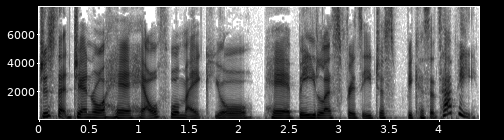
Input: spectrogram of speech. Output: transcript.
Just that general hair health will make your hair be less frizzy just because it's happy.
